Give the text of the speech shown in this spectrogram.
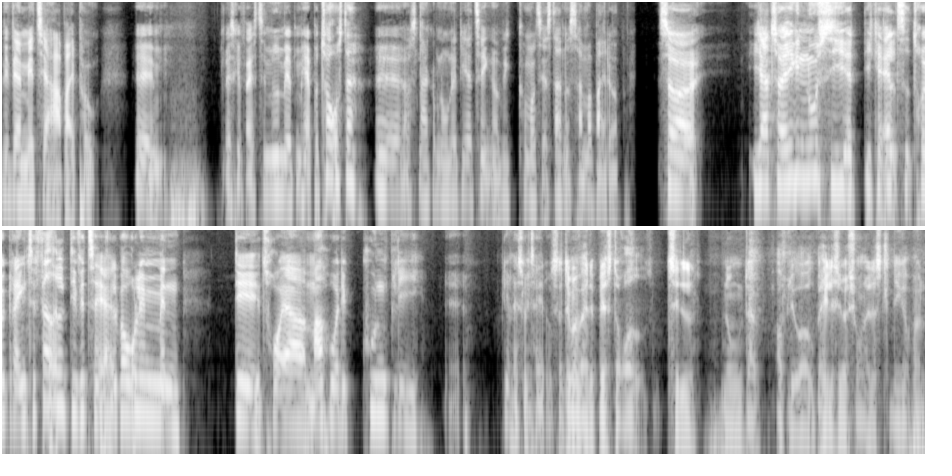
vil være med til at arbejde på. Øhm, jeg skal faktisk til møde med dem her på torsdag øh, og snakke om nogle af de her ting, og vi kommer til at starte noget samarbejde op. Så jeg tør ikke nu sige, at I kan altid trygt ringe til Fadel, de vil tage jer alvorligt, men det tror jeg meget hurtigt kunne blive, øh, blive okay. resultatet. Så det må være det bedste råd til nogen, der oplever ubehagelige situationer i deres klinikophold.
